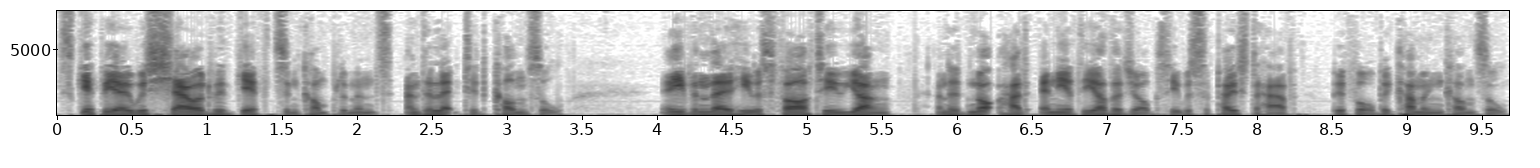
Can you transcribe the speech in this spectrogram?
Scipio was showered with gifts and compliments and elected consul, even though he was far too young and had not had any of the other jobs he was supposed to have before becoming consul.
